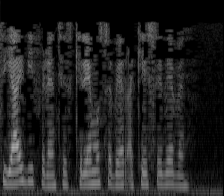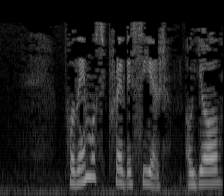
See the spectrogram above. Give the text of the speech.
Si hay diferencias, queremos saber a qué se deben. Podemos predecir, o yo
